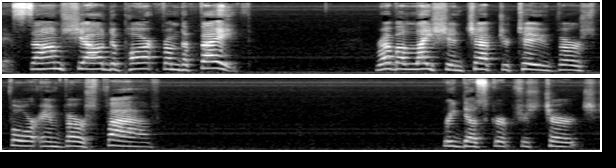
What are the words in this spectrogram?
that some shall depart from the faith. Revelation chapter 2, verse 4 and verse 5. Read those scriptures, church.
